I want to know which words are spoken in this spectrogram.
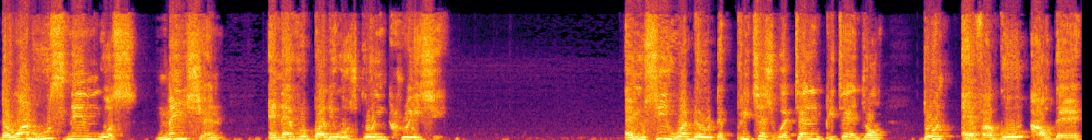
the one whose name was mentioned and everybody was going crazy. And you see what the, the preachers were telling Peter and John, don't ever go out there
